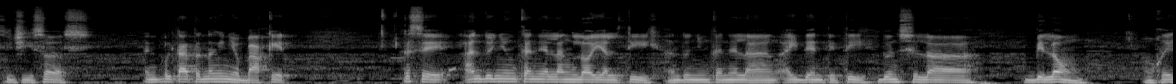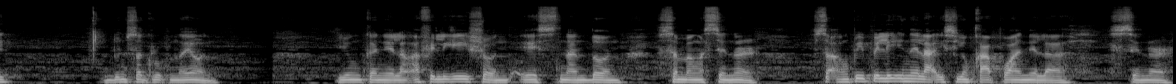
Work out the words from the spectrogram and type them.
si Jesus. And pagtatanungin nyo, bakit? Kasi andun yung kanilang loyalty, andun yung kanilang identity, dun sila belong. Okay? Dun sa group na yon yung kanilang affiliation is nandun sa mga sinner. So, ang pipiliin nila is yung kapwa nila sinner.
